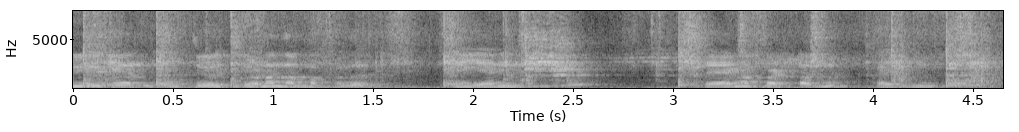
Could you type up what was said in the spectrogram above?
മീഡിയം കുത്തി വെച്ച് വേണം നമുക്കത് ചെയ്യാൻ തേങ്ങ പെട്ടെന്ന് കരിഞ്ഞു പോകും.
